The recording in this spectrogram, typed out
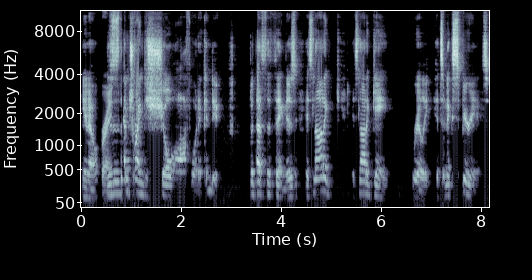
You know, Right. this is them trying to show off what it can do. But that's the thing. There's it's not a it's not a game really. It's an experience,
